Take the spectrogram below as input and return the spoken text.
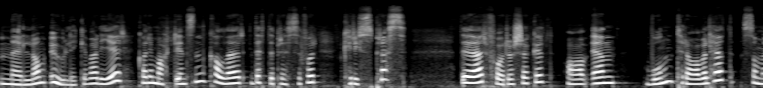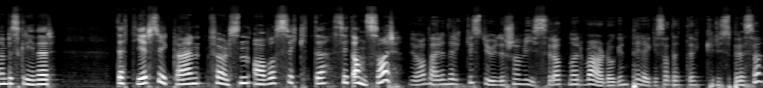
mellom ulike verdier. Kari Martinsen kaller dette presset for krysspress. Det er forårsaket av en vond travelhet, som hun beskriver. Dette gir sykepleieren følelsen av å svikte sitt ansvar. Ja, det er en rekke studier som viser at når hverdagen preges av dette krysspresset,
